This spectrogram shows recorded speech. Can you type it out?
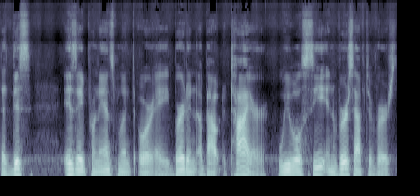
that this is a pronouncement or a burden about Tyre, we will see in verse after verse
